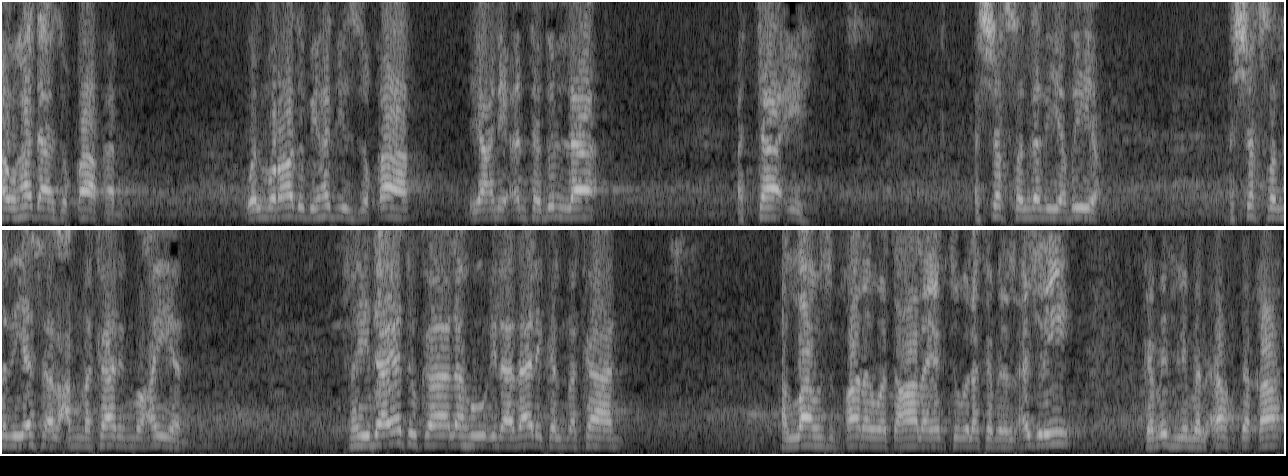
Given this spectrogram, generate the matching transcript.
أو هدى زقاقا. والمراد بهدي الزقاق يعني أن تدل التائه الشخص الذي يضيع الشخص الذي يسأل عن مكان معين. فهدايتك له إلى ذلك المكان. الله سبحانه وتعالى يكتب لك من الأجر كمثل من أعتق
